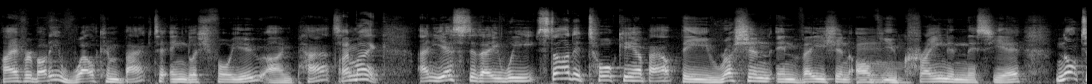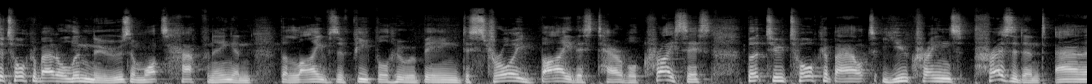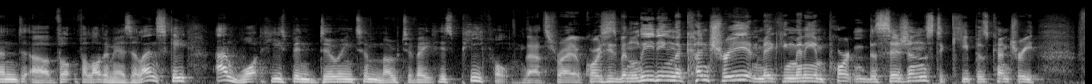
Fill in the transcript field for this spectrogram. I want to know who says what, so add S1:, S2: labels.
S1: Hi, everybody. Welcome back to English for You. I'm Pat.
S2: I'm Mike.
S1: And yesterday we started talking about the Russian invasion of
S2: Hmm.
S1: Ukraine in this year. Not to talk about all the news and what's happening and the lives of people who are being destroyed by this terrible crisis, but to talk about Ukraine's president and uh, Volodymyr Zelensky and what he's been doing to motivate his people.
S2: That's right. Of course, he's been leading the country and making many important decisions to keep his country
